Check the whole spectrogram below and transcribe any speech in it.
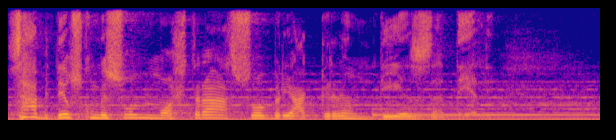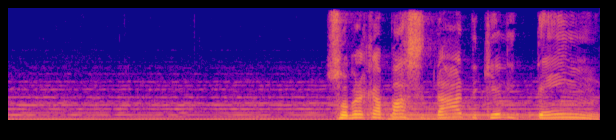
Sabe, Deus começou a me mostrar sobre a grandeza dele. Sobre a capacidade que ele tem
